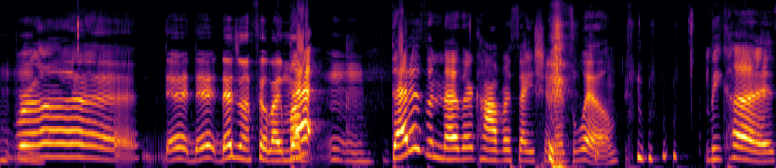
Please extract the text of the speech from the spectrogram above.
Mm-mm. bruh. That that that just feel like my. That- That is another conversation as well. because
